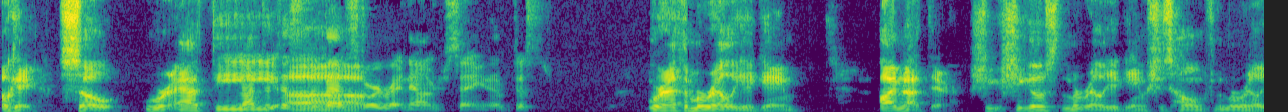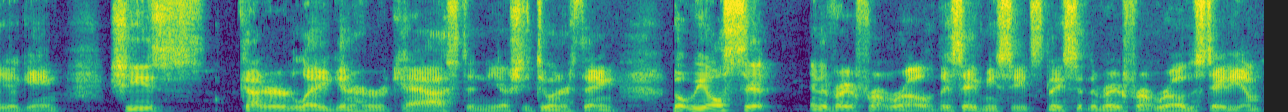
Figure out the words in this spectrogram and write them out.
okay, so we're at the, Not that this is a bad uh, story right now. I'm just saying. I'm just we're at the Morelia game. I'm not there. She she goes to the Morelia game. She's home from the Morelia game. She's got her leg in her cast, and you know she's doing her thing. But we all sit in the very front row. They save me seats. They sit in the very front row of the stadium,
